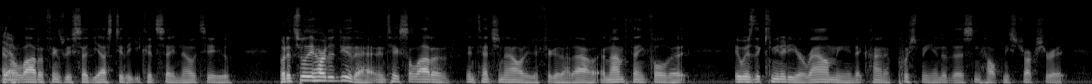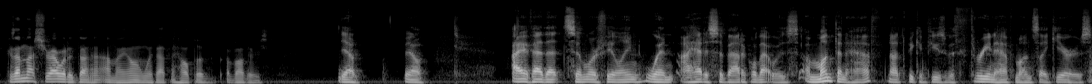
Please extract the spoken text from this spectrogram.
and Yeah. a lot of things we've said yes to that you could say no to. But it's really hard to do that, and it takes a lot of intentionality to figure that out. And I'm thankful that it was the community around me that kind of pushed me into this and helped me structure it, because I'm not sure I would have done it on my own without the help of, of others. Yeah, yeah. I have had that similar feeling when I had a sabbatical that was a month and a half, not to be confused with three and a half months like yours,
